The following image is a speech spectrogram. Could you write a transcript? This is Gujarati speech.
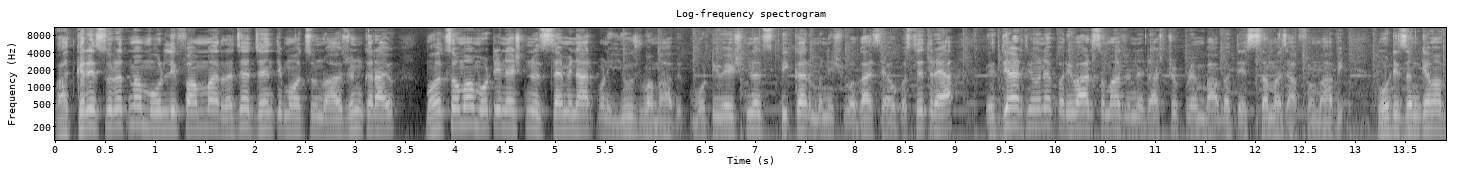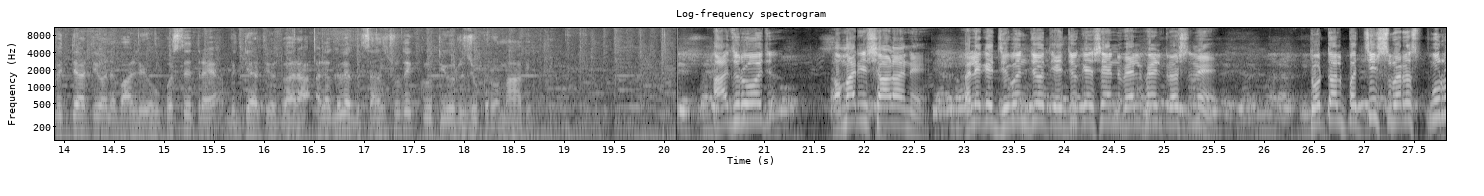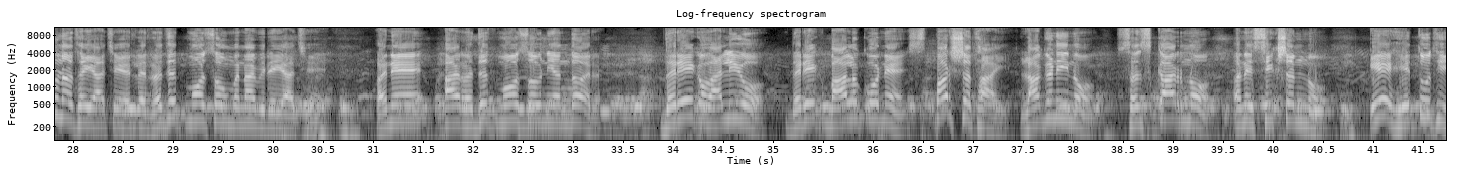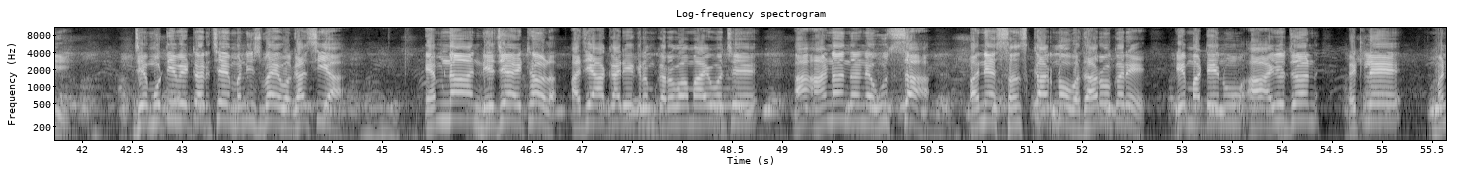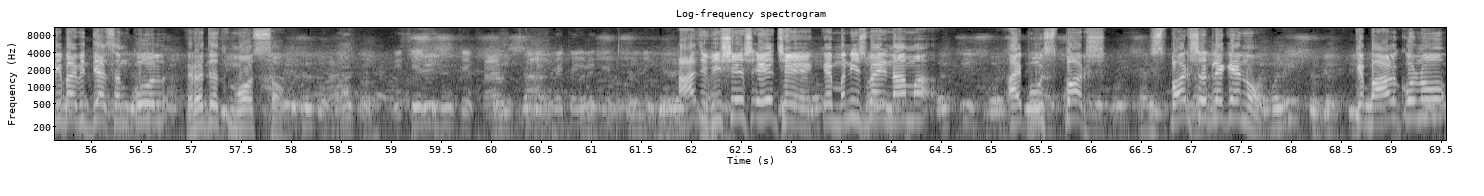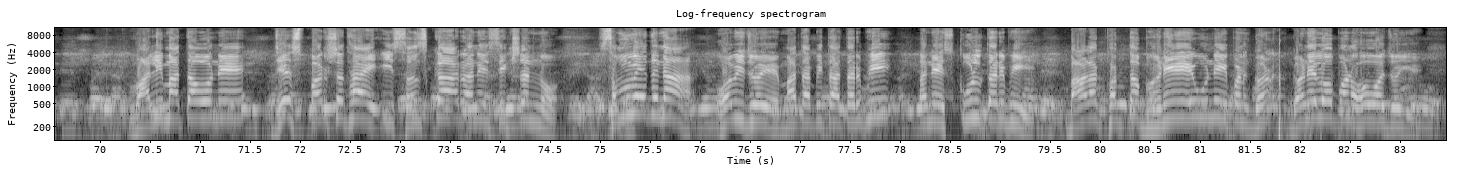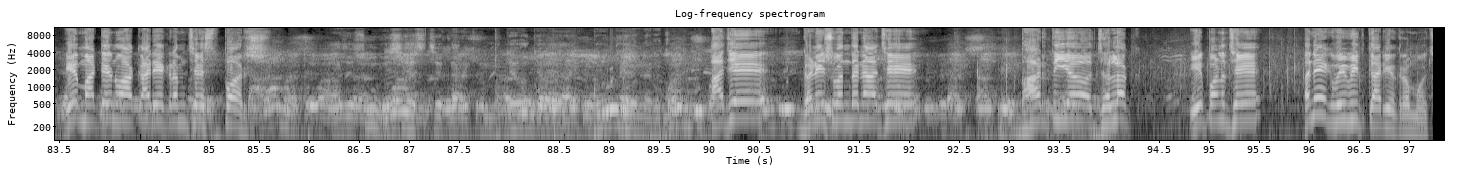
વાત કરીએ સુરતમાં મોરલી ફાર્મમાં રજત જયંતિ મહોત્સવનું આયોજન કરાયું. મહોત્સવમાં મોટિવેશનલ સેમિનાર પણ યોજવામાં આવ્યું. મોટિવેશનલ સ્પીકર મનીષ વઘાસિયા ઉપસ્થિત રહ્યા. વિદ્યાર્થીઓને પરિવાર, સમાજ અને રાષ્ટ્રપ્રેમ બાબતે સમજ આપવામાં આવી. મોટી સંખ્યામાં વિદ્યાર્થીઓ અને વાલીઓ ઉપસ્થિત રહ્યા. વિદ્યાર્થીઓ દ્વારા અલગ અલગ સાંસ્કૃતિક કૃતિઓ રજૂ કરવામાં આવી. આજરોજ અમારી શાળાને, એટલે કે જીવન જ્યોત એજ્યુકેશન વેલફેર ટ્રસ્ટને, ટોટલ પચીસ વર્ષ પૂર્ણ થયા છે એટલે રજત મહોત્સવ મનાવી રહ્યા છે. અને આ રજત મહોત્સવની અંદર દરેક વાલીઓ, દરેક બાળકોને સ્પર્શ થાય, લાગણીનો, સંસ્કારનો અને શિક્ષણનો. એ હેતુથી જે મોટિવેટર છે મનીષભાઈ વઘાસિયા, એમના નેજા હેઠળ આજે આ કાર્યક્રમ કરવામાં આવ્યો છે. આ આનંદ અને ઉત્સાહ અને સંસ્કારનો વધારો કરે એ માટેનું આ આયોજન. એટલે મણિબા વિદ્યા સંકુલ રજત મહોત્સવ. આજ વિશેષ એ છે કે મનીષભાઈ નામ આપ્યું સ્પર્શ. સ્પર્શ એટલે કેનો કે બાળકોનો વાલી માતાઓને જે સ્પર્શ થાય એ સંસ્કાર અને શિક્ષણનો સંવેદના હોવી જોઈએ માતા પિતા તરફી અને સ્કૂલ તરફી. બાળક ફક્ત ભણે એવું નહીં, પણ ગણેલો પણ હોવો જોઈએ. એ માટેનો આ કાર્યક્રમ છે સ્પર્શ. રજૂ આજે ગણેશ વંદના છે ભારતીય ઝલક એ પણ છે અનેક વિવિધ કાર્યક્રમો છે.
